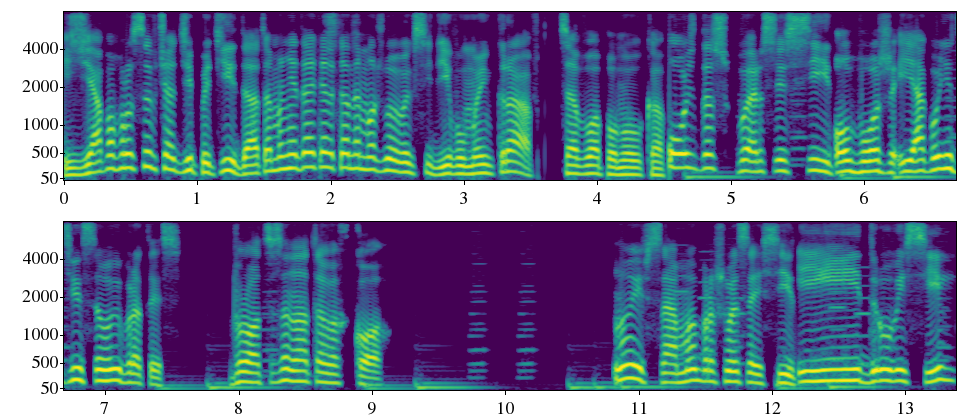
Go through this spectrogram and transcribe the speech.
Я попросив чат GPT дати мені декілька неможливих сідів у Майнкрафт. Це була помилка. Ось наш перший сід. О боже, як мені звідси вибратись? Бро, це занадто легко. Ну і все, ми пройшли цей сід. І другий сід.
